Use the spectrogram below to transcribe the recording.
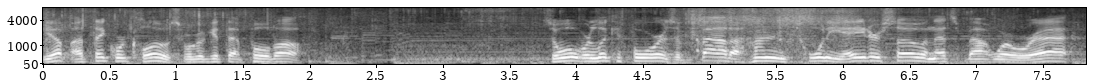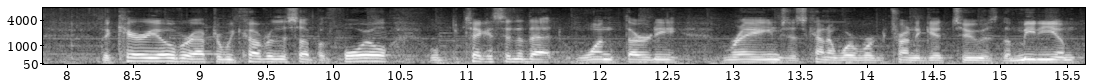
Yep, I think we're close. We're gonna get that pulled off. So what we're looking for is about 128 or so, and that's about where we're at. The carryover after we cover this up with foil will take us into that 130 range. It's kind of where we're trying to get to is the medium,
